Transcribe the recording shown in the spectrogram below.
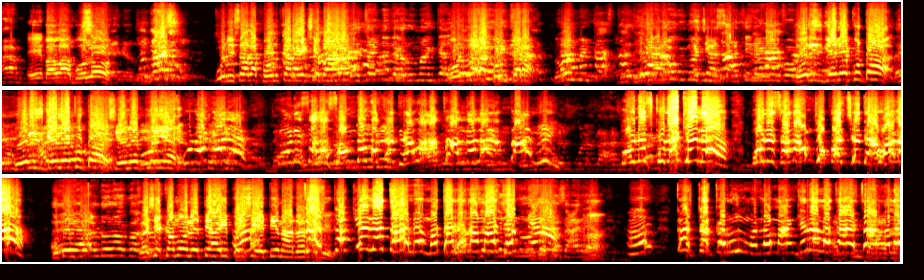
थांब. ए बाबा बोलो. पोलिसाला फोन करा एकशे बारा. गचंडी धरून मग त्या- फोन करा फोन करा. दोन मिनिटं. पोलीस गेले कुठं? पोलीस गेले कुठं? सेवेत पोलिसाला समजा चाललेला आहे आता आम्ही. पोलीस कुठे गेले? पोलिसांना आमचे पैसे द्यावा ना. कुठून? कसे कमवले ते आई? पैसे तीन हजार दिले कष्ट केले तर आम्ही म्हाताऱ्याला माझ्या हा. हं? कष्ट करून म्हणलं मांगेराला जायचं आम्हाला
